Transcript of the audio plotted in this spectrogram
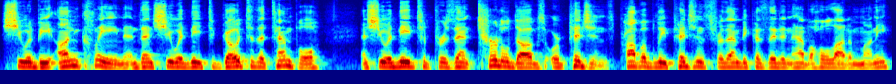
She would be unclean, and then she would need to go to the temple and she would need to present turtle doves or pigeons, probably pigeons for them because they didn't have a whole lot of money,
